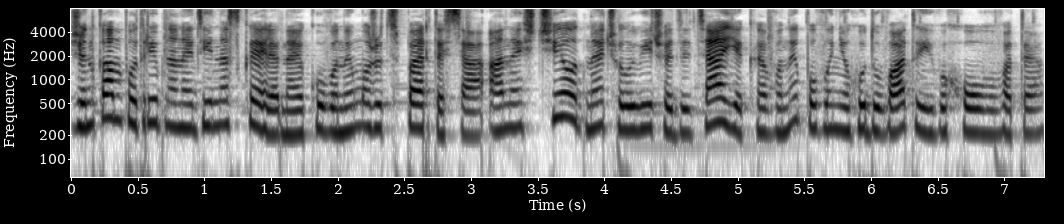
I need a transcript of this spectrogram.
Жінкам потрібна надійна скеля, на яку вони можуть спертися, а не ще одне чоловіче дитя, яке вони повинні годувати і виховувати.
